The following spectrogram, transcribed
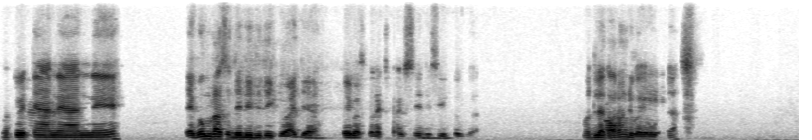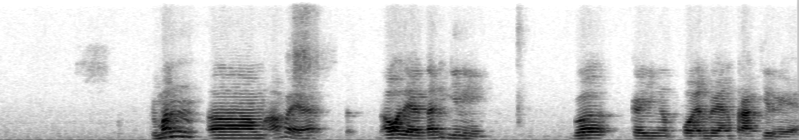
nge-tweetnya aneh-aneh, ya gue merasa jadi diri gue aja. Bebas berekspresi di situ gak. Mau dilihat orang juga ya udah. cuman em, apa ya awal ya tadi gini gue keinget poin lo yang terakhir ya.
